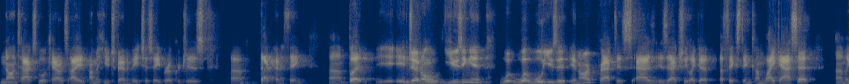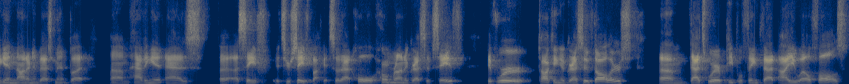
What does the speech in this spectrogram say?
non-taxable accounts. I, I'm a huge fan of HSA brokerages, um, that kind of thing. Um, but in general, using it, what, what, we'll use it in our practice as is actually like a, a fixed income like asset. Um, again, not an investment, but um, having it as a, a, safe, it's your safe bucket. So that whole home run aggressive safe. If we're talking aggressive dollars, um, that's where people think that IUL falls.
